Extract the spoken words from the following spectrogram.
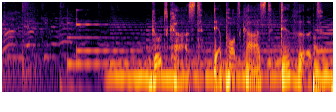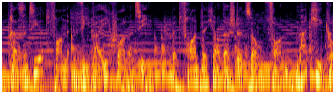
con gli occhi neri. Goodcast, der Podcast der wirkt. Präsentiert von Viva Equality mit freundlicher Unterstützung von Makiko.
